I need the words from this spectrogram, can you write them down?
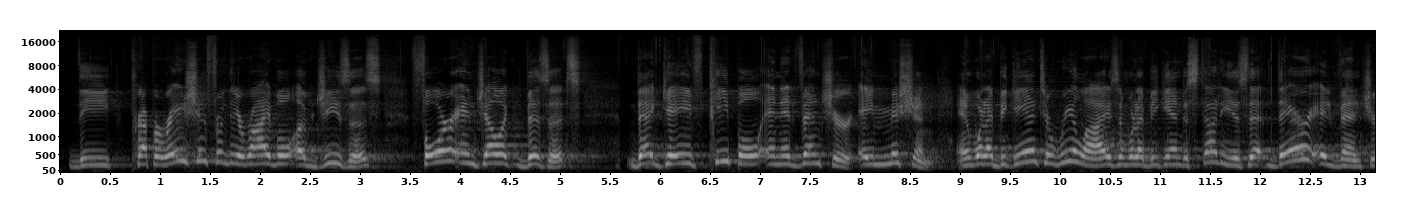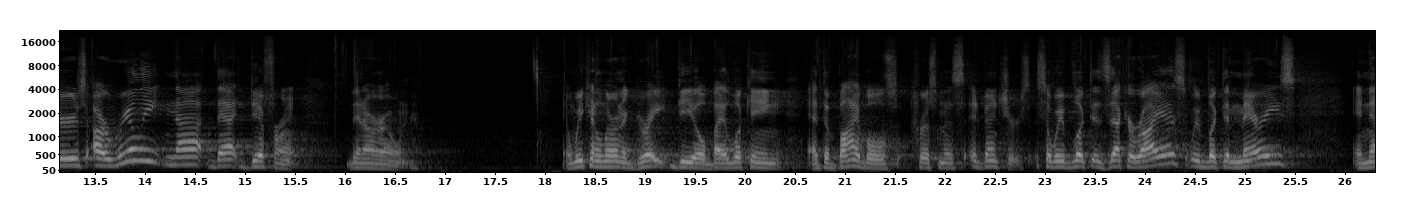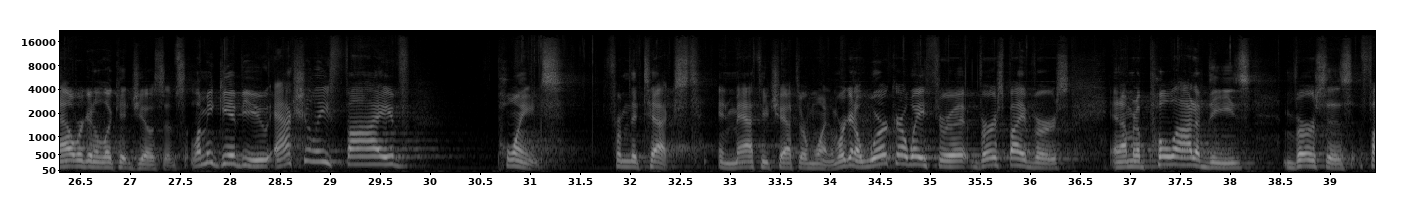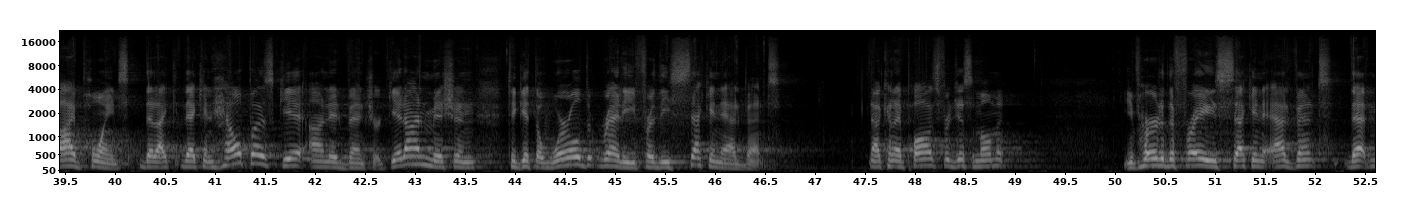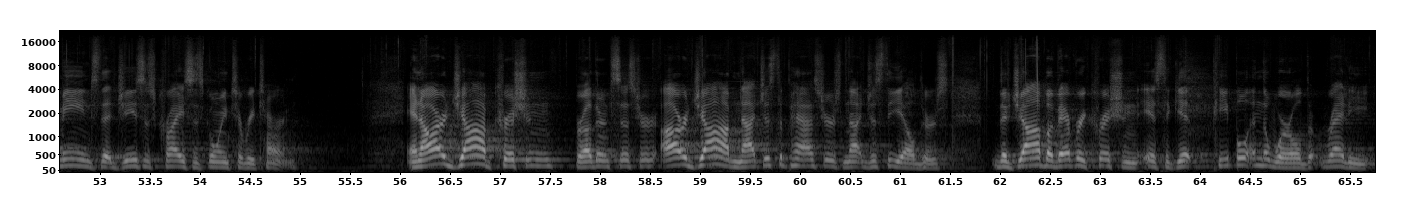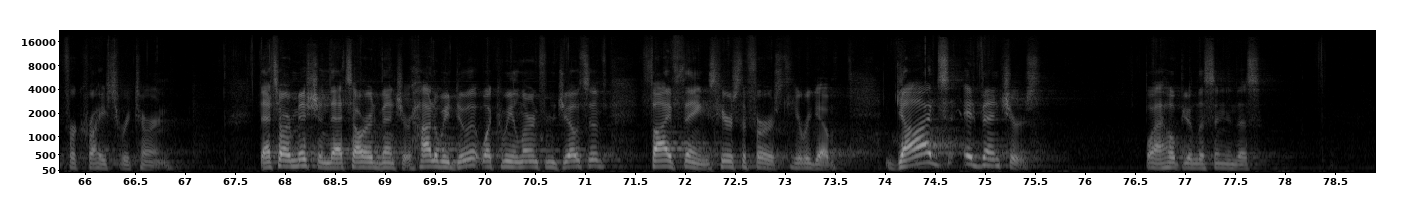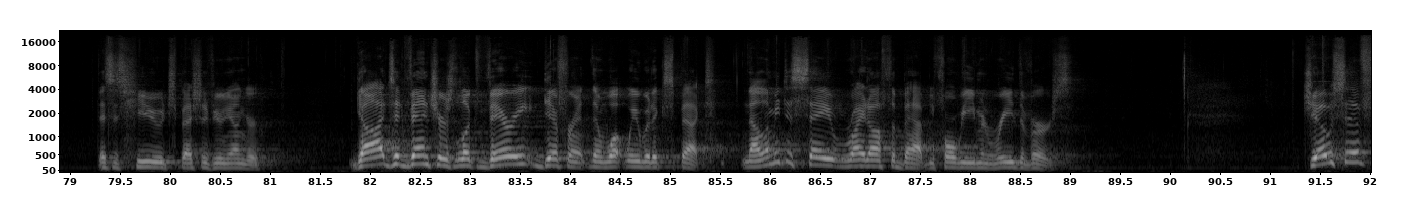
the preparation for the arrival of Jesus four angelic visits that gave people an adventure, a mission. And what I began to realize and what I began to study is that their adventures are really not that different than our own. And we can learn a great deal by looking at the Bible's Christmas adventures. So we've looked at Zechariah's, we've looked at Mary's, and now we're going to look at Joseph's. Let me give you actually five points from the text in Matthew chapter 1. We're going to work our way through it verse by verse, and I'm going to pull out of these verses five points that, I, that can help us get on adventure, get on mission to get the world ready for the second advent. Now, can I pause for just a moment? You've heard of the phrase second advent. That means that Jesus Christ is going to return. And our job, Christian brother and sister, our job, not just the pastors, not just the elders, the job of every Christian is to get people in the world ready for Christ's return. That's our mission, that's our adventure. How do we do it? What can we learn from Joseph? Five things. Here's the first. Here we go. God's adventures. Boy, I hope you're listening to this. This is huge, especially if you're younger. God's adventures look very different than what we would expect. Now, let me just say right off the bat before we even read the verse Joseph,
